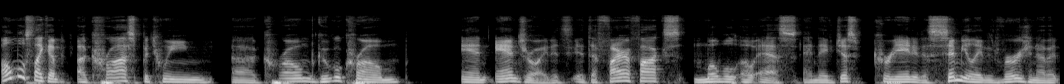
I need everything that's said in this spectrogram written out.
almost like a, a cross between uh, Chrome, Google Chrome, and Android. It's it's a Firefox mobile OS, and they've just created a simulated version of it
